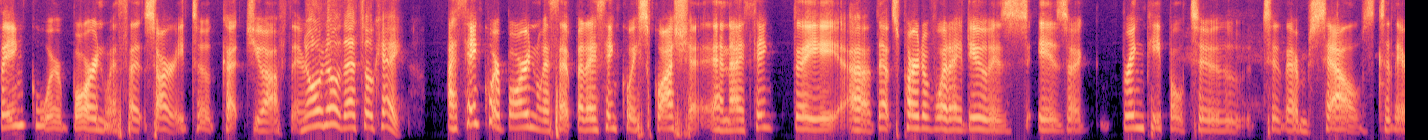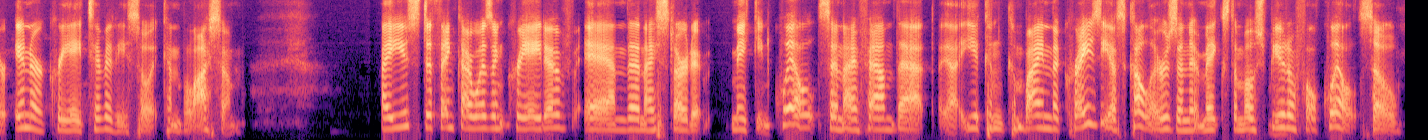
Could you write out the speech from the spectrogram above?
think we're born with it. Sorry to cut you off there. No, no, that's okay. I think we're born with it, but I think we squash it, and I think the uh, that's part of what I do is is uh, bring people to to themselves, to their inner creativity, so it can blossom. I used to think I wasn't creative, and then I started making quilts, and I found that uh, you can combine the craziest colors, and it makes the most beautiful quilt. So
